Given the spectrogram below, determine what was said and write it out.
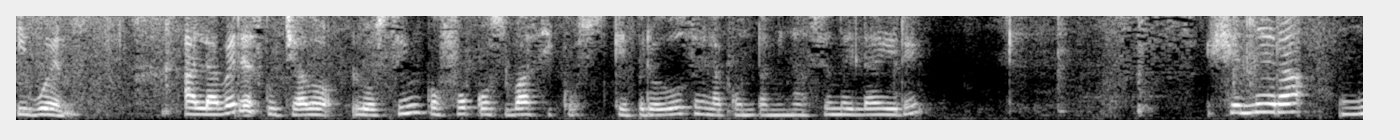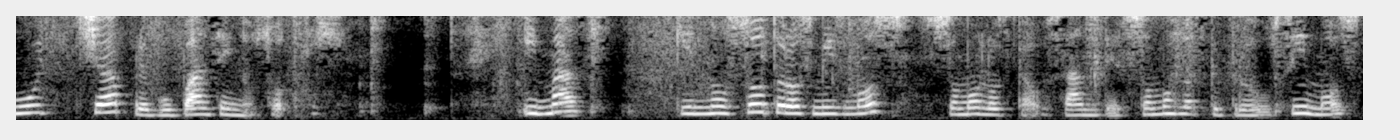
Y bueno, al haber escuchado los cinco focos básicos que producen la contaminación del aire, genera mucha preocupancia en nosotros. Y más que nosotros mismos somos los causantes, somos los que producimos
